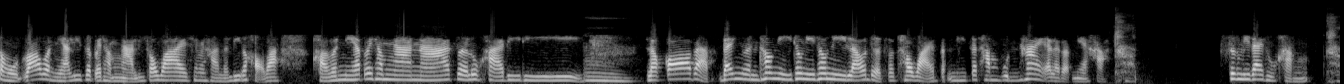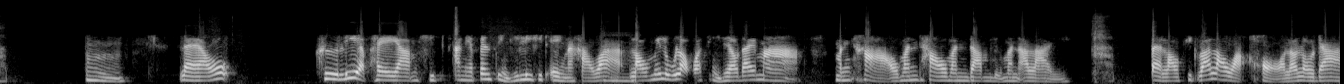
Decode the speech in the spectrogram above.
สมมติว่าวันนี้ลี่จะไปทำงานลี่ก็ไหว้ใช่ไหมคะ แล้วลี่ก็ขอว่า ขอวันนี้ไปทำงานนะ เจอลูกค้าดีอืมๆแล้วก็แบบได้เงินเท่านี้เท่านี้เท่านี้แล้วเดี๋ยวจะถวายแบบนี้จะทำบุญให้อะไรแบบเนี้ยค่ะครับซึ่งลี่ได้ทุกครั้ง ครับ อืม แล้ว คือลี่อะพยายามคิด อันเนี้ยเป็นสิ่งที่ลี่คิดเองนะคะ ว่าอืมเราไม่รู้หรอกว่าสิ่งที่เราได้มา มันขาวมันเทามันดำหรือมันอะไรครับแต่เราคิดว่าเราอะขอแล้วเราได้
